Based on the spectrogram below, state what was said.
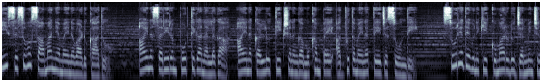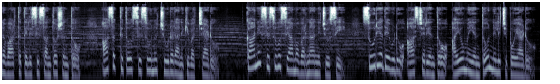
ఈ శిశువు సామాన్యమైనవాడు కాదు. ఆయన శరీరం పూర్తిగా నల్లగా ఆయన కళ్ళు తీక్షణంగా ముఖంపై అద్భుతమైన తేజస్సు ఉంది. సూర్యదేవునికి కుమారుడు జన్మించిన వార్త తెలిసి సంతోషంతో ఆసక్తితో శిశువును చూడడానికి వచ్చాడు. కాని శిశువు శ్యామ వర్ణాన్ని చూసి సూర్యదేవుడు ఆశ్చర్యంతో అయోమయంతో నిలిచిపోయాడు.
